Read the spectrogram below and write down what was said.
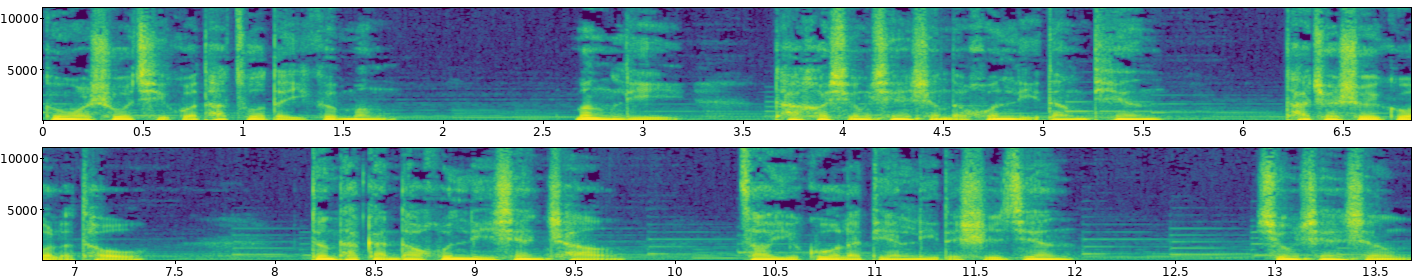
跟我说起过她做的一个梦，梦里她和熊先生的婚礼当天，她却睡过了头。等她赶到婚礼现场。早已过了典礼的时间，熊先生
